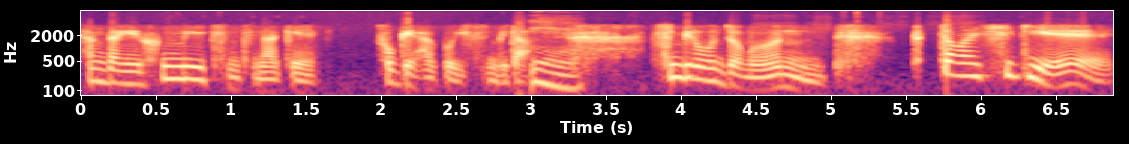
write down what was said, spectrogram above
상당히 흥미진진하게 소개하고 있습니다. 예. 신비로운 점은 특정한 시기에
